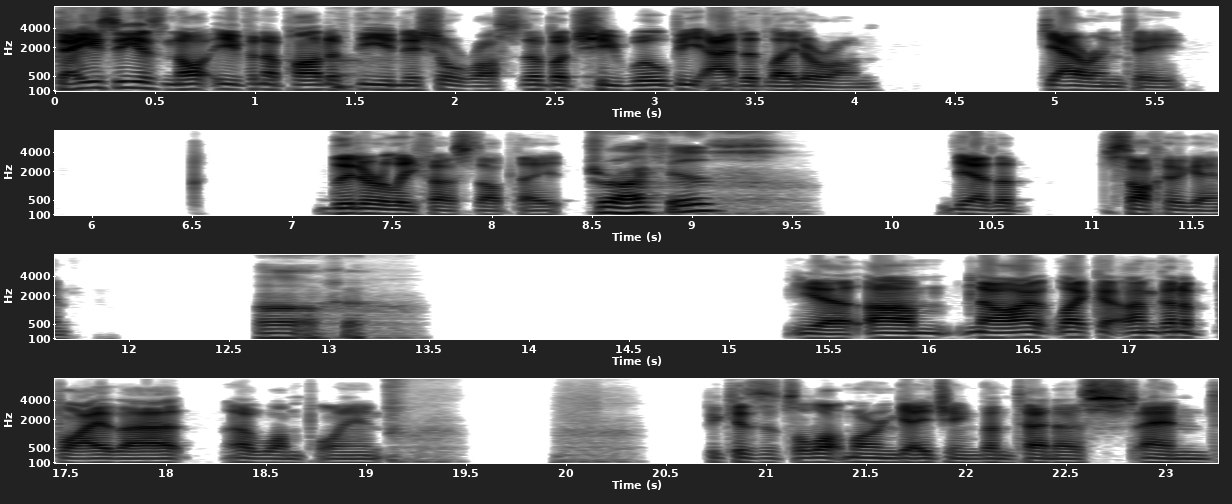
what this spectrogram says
Daisy is not even a part of the initial roster, but she will be added later on. Guarantee. Literally first update. Strikers. Yeah, the soccer game. Oh, okay. Yeah, um no, I like I'm gonna buy that at one point. Because it's a lot more engaging than tennis and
